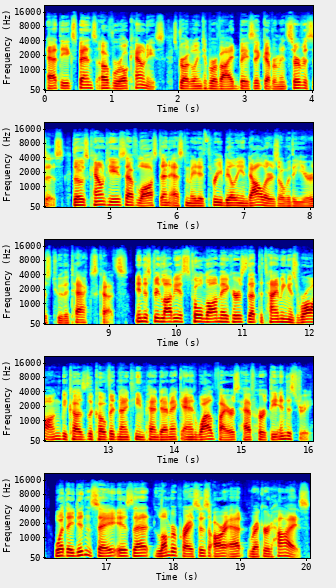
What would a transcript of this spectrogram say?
at the expense of rural counties, struggling to provide basic government services. Those counties have lost an estimated $3 billion over the years to the tax cuts. Industry lobbyists told lawmakers that the timing is wrong because the COVID 19 pandemic and wildfires have hurt the industry. What they didn't say is that lumber prices are at record highs.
